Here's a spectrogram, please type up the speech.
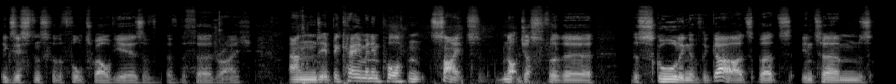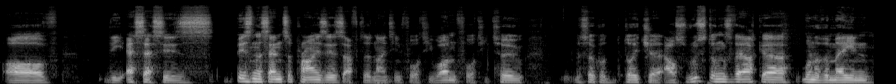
existence for the full 12 years of, of the Third Reich. And it became an important site, not just for the, the schooling of the guards, but in terms of the SS's business enterprises after 1941 42 the so-called Deutsche Ausrüstungswerke, one of the main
